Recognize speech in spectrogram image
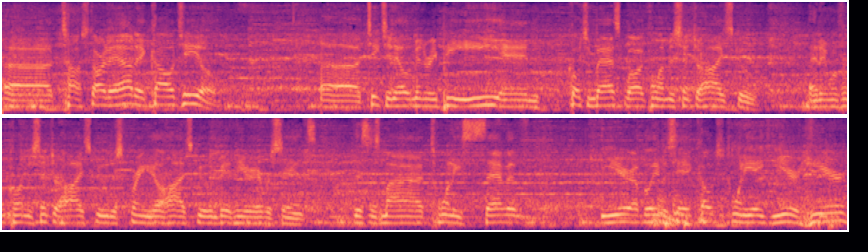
Uh, ta- started out at College Hill, uh, teaching elementary PE and coaching basketball at Columbia Central High School. And then went from Columbia Central High School to Spring Hill High School and been here ever since. This is my 27th year, I believe, as head coach, 28th year here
